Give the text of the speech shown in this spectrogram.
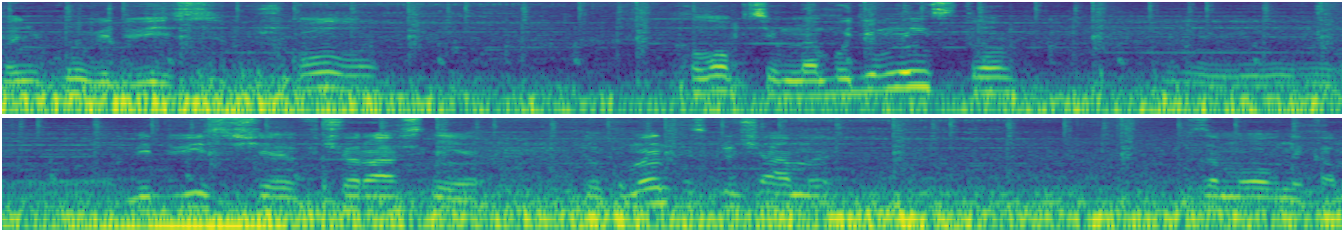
Доньку відвіз в школу. Хлопців на будівництво. Відвіз ще вчорашні документи з ключами замовникам.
